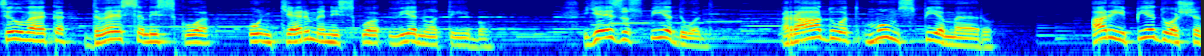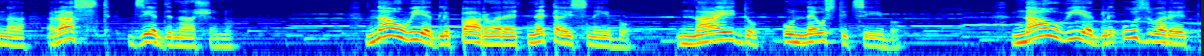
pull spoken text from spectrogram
cilvēka dvēselisko un ķermenisko vienotību. Jēzus piedod, rādot mums piemēru, arī piedošanā rast dziedināšanu. Nav viegli pārvarēt netaisnību, naidu un neusticību. Nav viegli uzvarēt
